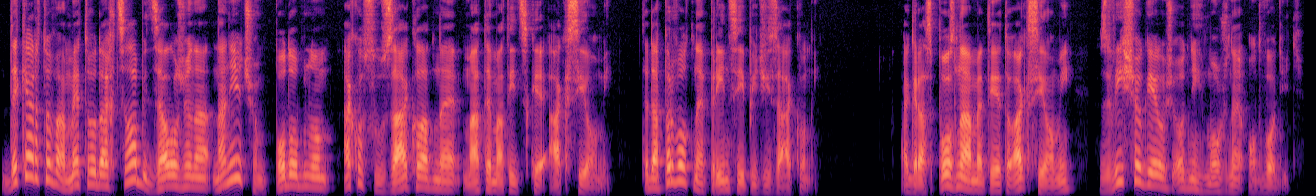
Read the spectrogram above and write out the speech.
Descartová metóda chcela byť založená na niečom podobnom, ako sú základné matematické axiómy, teda prvotné princípy či zákony. Ak raz poznáme tieto axiómy, zvyšok je už od nich možné odvodiť.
